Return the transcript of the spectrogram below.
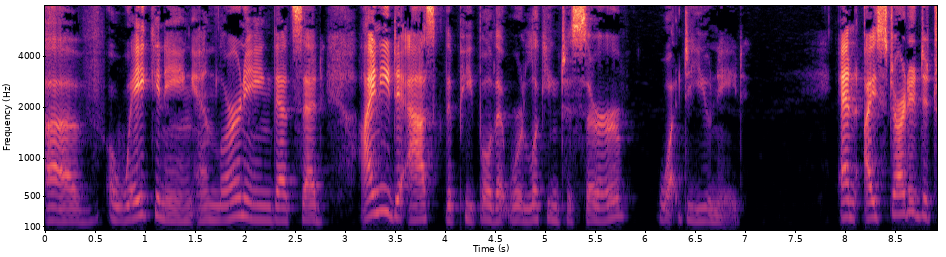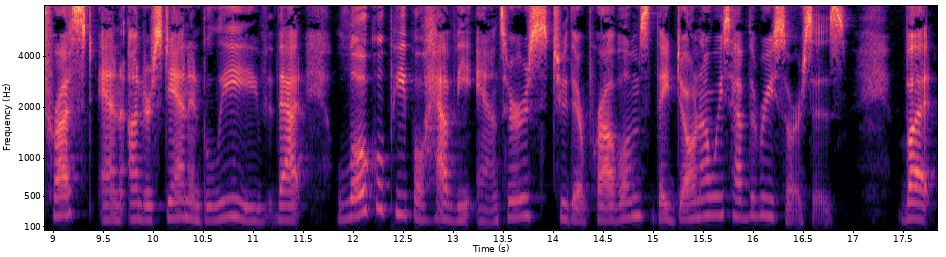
of awakening and learning that said, I need to ask the people that we're looking to serve, what do you need? And I started to trust and understand and believe that local people have the answers to their problems. They don't always have the resources, but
